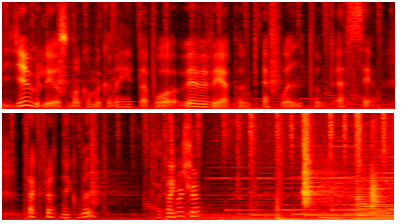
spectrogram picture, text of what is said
juli och som man kommer kunna hitta på www.foi.se. Tack för att ni kom hit. Tack, Tack. så mycket.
